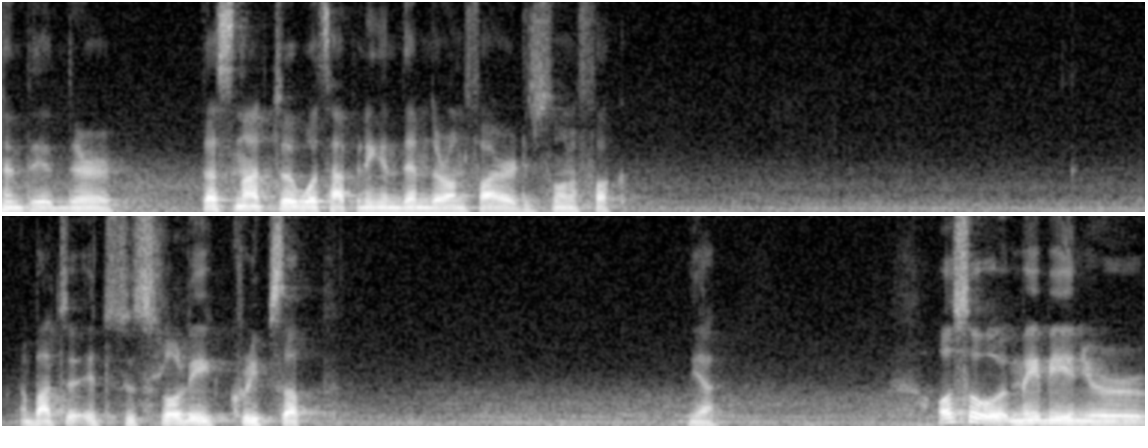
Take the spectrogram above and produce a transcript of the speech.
they, they're that's not uh, what's happening in them. They're on fire. They just want to fuck. But it slowly creeps up. Yeah. Also maybe in your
